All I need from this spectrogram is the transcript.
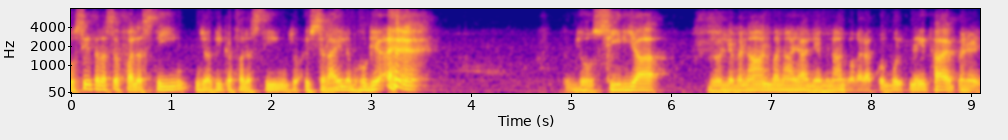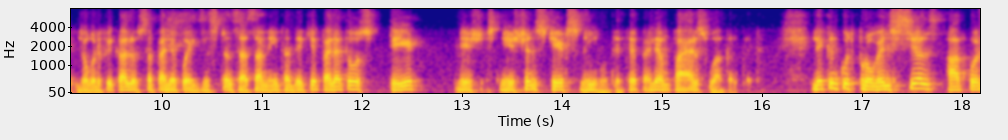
उसी तरह से फ़लस्तीन जो अभी का फ़लस्तीन, जो इसराइल अब हो गया, जो सीरिया जो लेबनान बनाया, लेबनान वगैरह कोई मुल्क नहीं था, मैंने जोग्राफिकल उससे पहले कोई एग्जिस्टेंस ऐसा नहीं था। देखिए, पहले तो स्टेट नेशन स्टेट्स नहीं होते थे, पहले अम्पायर्स हुआ करते थे। लेकिन कुछ प्रोविंशियल आपको,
